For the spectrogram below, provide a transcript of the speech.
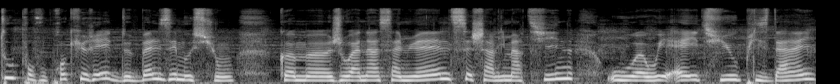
Tout pour vous procurer de belles émotions, comme euh, Johanna Samuels, Charlie Martin ou euh, We Hate You, Please Die.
